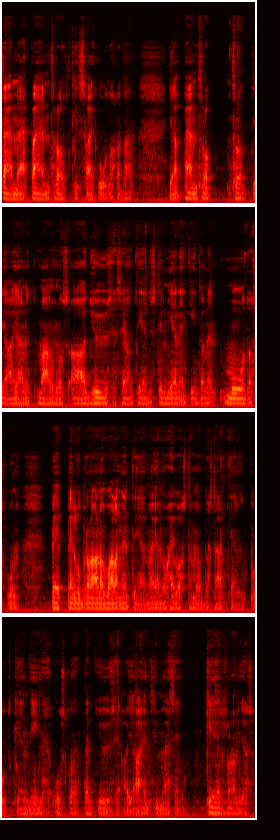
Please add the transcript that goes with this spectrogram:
Tämä Pam Trotkin sai kuutosadan ja Pam Trot, Trottia ajaa nyt Magnus A. Jyys, ja se on tietysti mielenkiintoinen muutos, kun Peppe Lubrano valmentaja on ajanut hevosta monta starttia nyt putkeen, niin uskon, että Jyyse ajaa ensimmäisen kerran, jos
